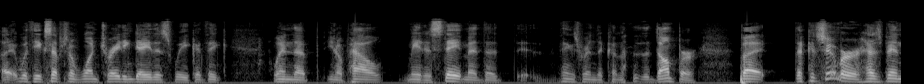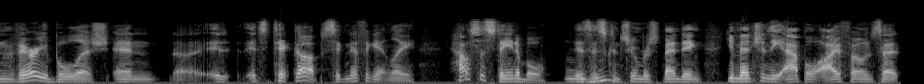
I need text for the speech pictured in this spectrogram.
uh, with the exception of one trading day this week. I think when the you know Powell made his statement that uh, things were in the the dumper, but the consumer has been very bullish and uh, it, it's ticked up significantly. How sustainable is this consumer spending? You mentioned the Apple iPhones that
